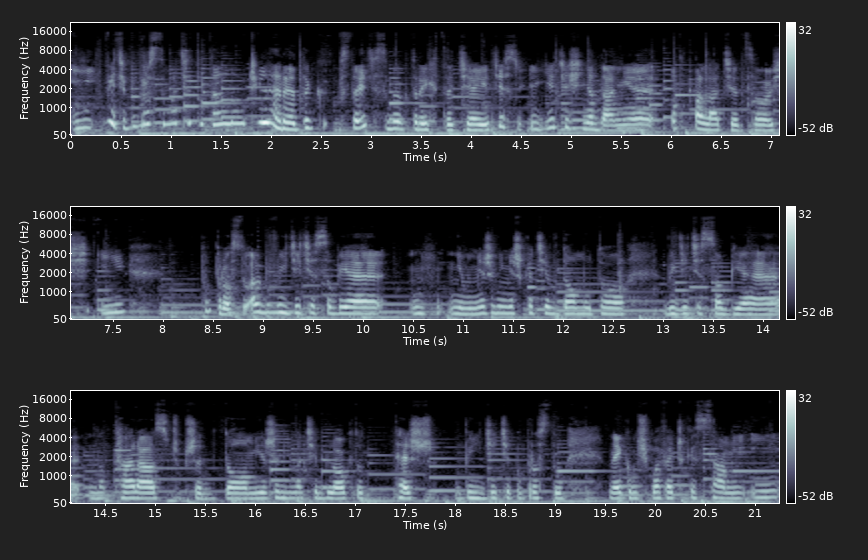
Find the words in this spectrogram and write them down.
I wiecie, po prostu macie totalną chillerę. Tak wstajecie sobie, o której chcecie, jecie, jecie śniadanie, odpalacie coś i po prostu albo wyjdziecie sobie nie wiem, jeżeli mieszkacie w domu, to wyjdziecie sobie na taras czy przed dom. Jeżeli macie blok, to też wyjdziecie po prostu na jakąś ławeczkę sami i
